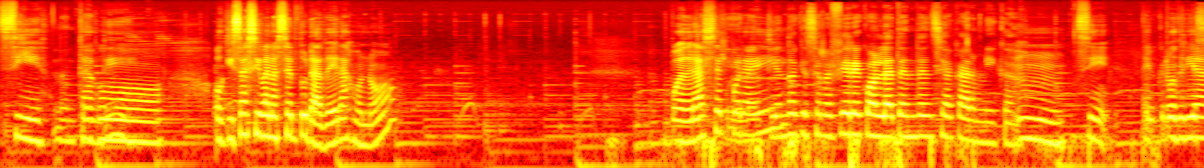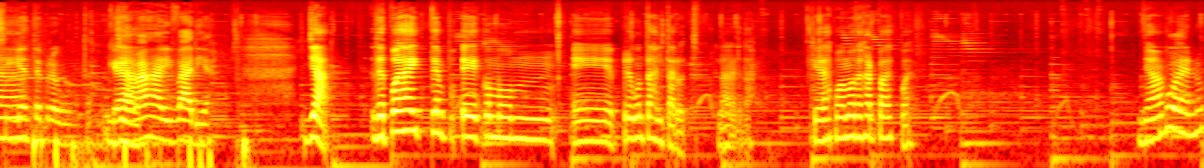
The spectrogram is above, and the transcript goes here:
Sí, No está entendí. como... O quizás si van a ser duraderas o no. ¿Podrá ser Que por ahí? entiendo a qué se refiere con la tendencia kármica. Mm, sí, Yo creo podría... que siguiente pregunta. Que Ya. además hay varias. Ya. Después hay eh, como mm, eh, preguntas al tarot, la verdad. Que las podemos dejar para después. ¿Ya? Bueno,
